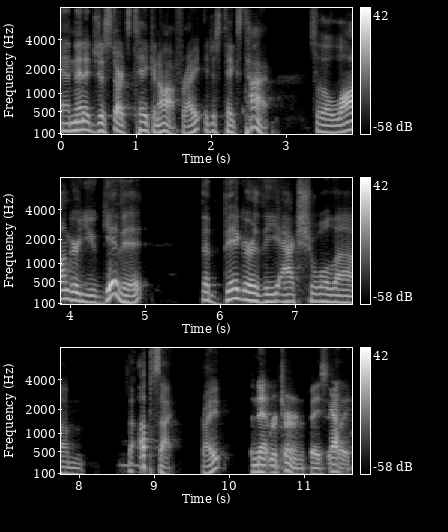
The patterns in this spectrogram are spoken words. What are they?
and then it just starts taking off, right? It just takes time. So the longer you give it, the bigger the actual um the upside, right? Net return basically.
